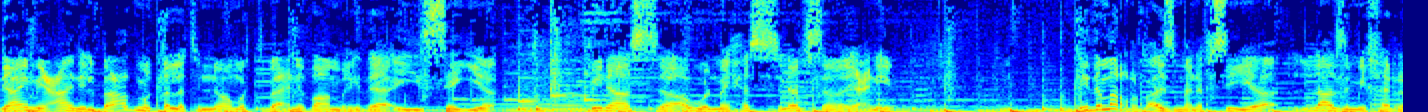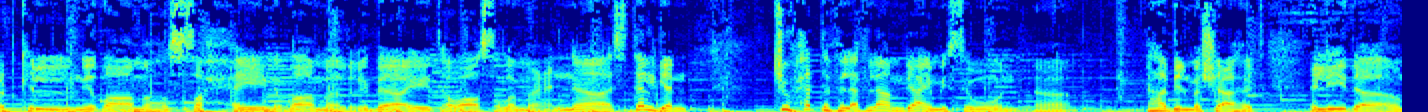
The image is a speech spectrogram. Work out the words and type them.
دائم يعاني البعض من قلة النوم واتباع نظام غذائي سيء. في ناس أول ما يحس نفسه يعني إذا مر في أزمة نفسية لازم يخرب كل نظامه الصحي نظامه الغذائي تواصله مع الناس. تلقى تشوف حتى في الأفلام دائما يسوون آه هذه المشاهد اللي إذا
